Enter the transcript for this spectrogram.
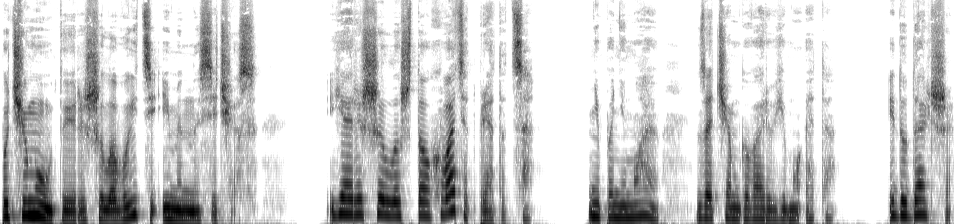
Почему ты решила выйти именно сейчас? Я решила, что хватит прятаться. Не понимаю, зачем говорю ему это. Иду дальше,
